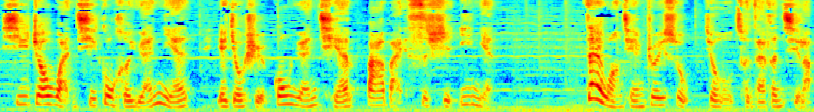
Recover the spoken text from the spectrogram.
西周晚期共和元年，也就是公元前八百四十一年。再往前追溯，就存在分歧了。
